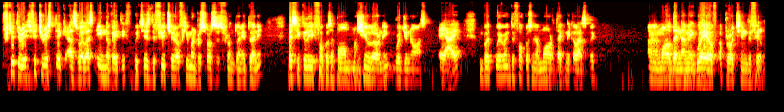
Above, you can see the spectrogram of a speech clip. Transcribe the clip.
futuristic as well as innovative, which is the future of human resources from 2020. Basically, focus upon machine learning, what you know as AI, but we're going to focus on a more technical aspect and a more dynamic way of approaching the field.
